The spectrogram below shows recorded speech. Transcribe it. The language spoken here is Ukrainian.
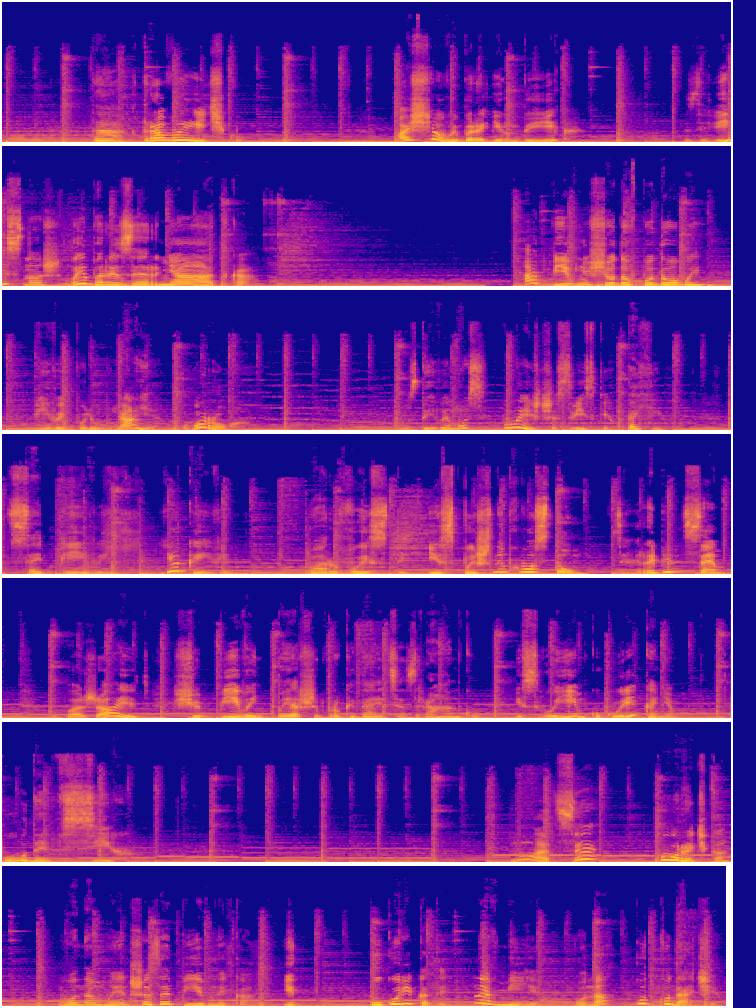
Так, травичку. А що вибере індик? Звісно ж, вибере зернятка. Півню що до вподоби? Півень полюбляє горох. Роздивимось ближче свійських птахів. Це півень. Який він? Барвистий і з пишним хвостом, з гребінцем. Вважають, що півень першим прокидається зранку і своїм кукуріканням буде всіх. Ну, а це курочка. Вона менше за півника і кукурікати не вміє. Вона куткудаче.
